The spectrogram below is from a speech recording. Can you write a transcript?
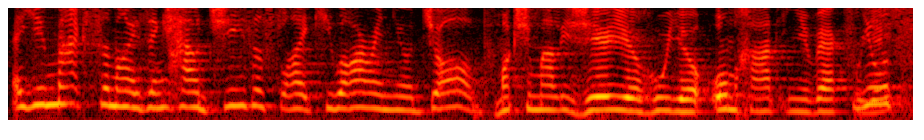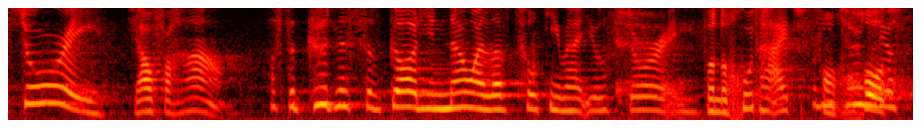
Are you maximizing how Jesus like you are in your job? Maximaliseer je hoe je omgaat in je werk voor Your Jezus. story Jouw verhaal. Of the goodness of God. You know I love talking about your story. Van de goedheid van are you God.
